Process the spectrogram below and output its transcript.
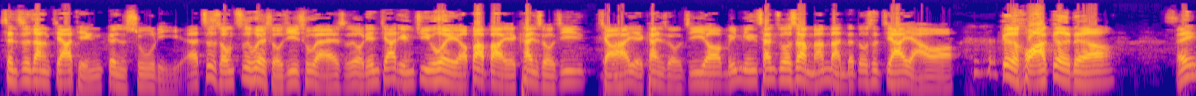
甚至让家庭更疏离。呃，自从智慧手机出来的时候，连家庭聚会哦，爸爸也看手机，小孩也看手机哦。明明餐桌上满满的都是佳肴哦，各划各的哦。哎，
